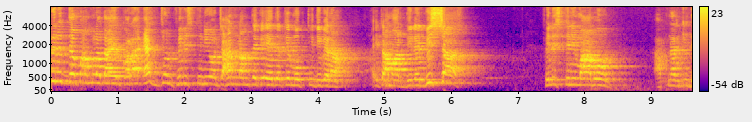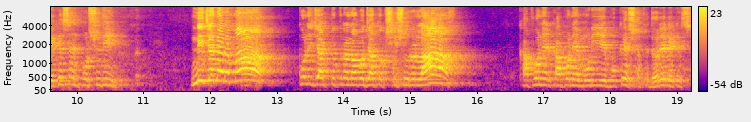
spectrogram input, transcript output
বিরুদ্ধে মামলা দায়ের করা একজন ফিলিস্তিনীয় জাহান্নাম থেকে এদেরকে মুক্তি দিবে না। এটা আমার দিলের বিশ্বাস। ফিলিস্তিনি মা বোন, আপনার কি দেখেছেন পরশুদিন? নিজেদের মা কলিজার টুকরা নবজাতক শিশুর লাশ কাফনের কাপনে মুড়িয়ে বুকের সাথে ধরে রেখেছে।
